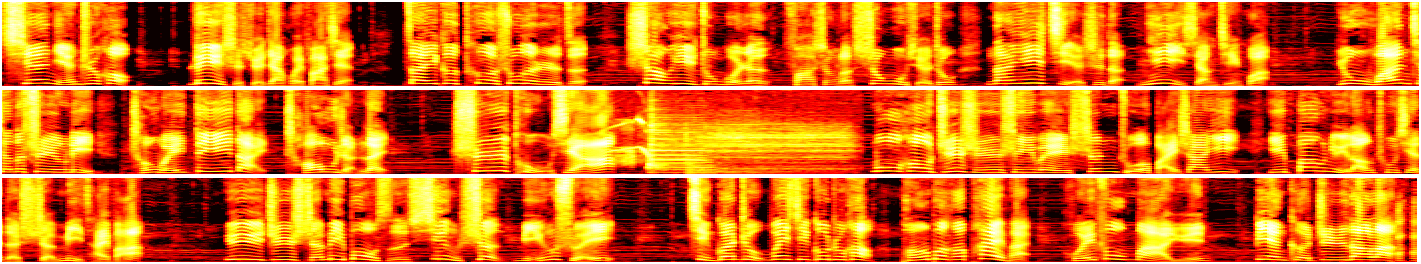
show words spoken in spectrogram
千年之后，历史学家会发现，在一个特殊的日子，上亿中国人发生了生物学中难以解释的逆向进化，用顽强的适应力成为第一代超人类——吃土侠。幕后指使是一位身着白纱衣、以帮女郎出现的神秘财阀。预知神秘 BOSS 姓甚名谁，请关注微信公众号“鹏鹏和派派”，回复“马云”便可知道了。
